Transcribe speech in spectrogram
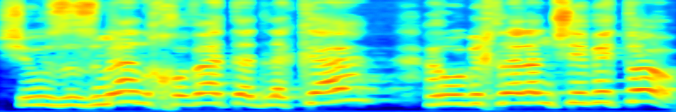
שהוא זמן חובת הדלקה, הרי הוא בכלל אנשי ביתו.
